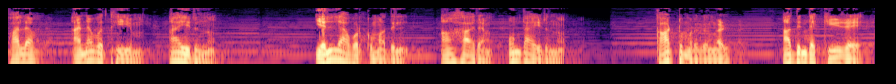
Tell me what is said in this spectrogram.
ഫലം അനവധിയും ആയിരുന്നു. എല്ലാവർക്കും അതിൽ ആഹാരം ഉണ്ടായിരുന്നു. കാട്ടുമൃഗങ്ങൾ അതിന്റെ കീഴെ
